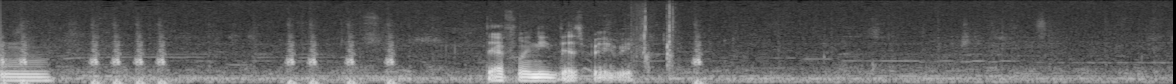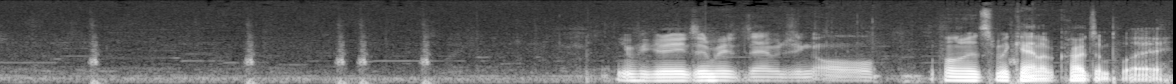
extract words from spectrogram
Mm. Definitely need this baby. Infuriates enemies, damaging all opponents' mechanical cards in play.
